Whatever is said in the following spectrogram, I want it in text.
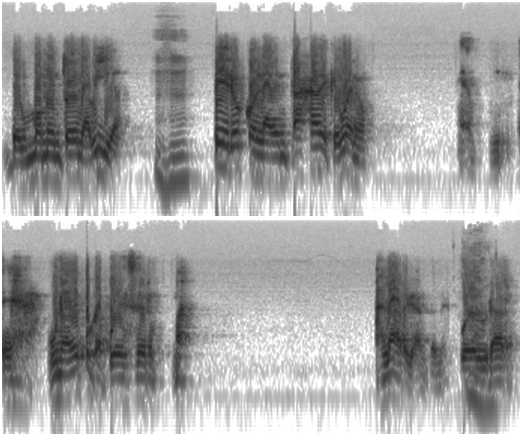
de un momento de la vida pero con la ventaja de que, bueno, eh, una época puede ser más, larga, ¿entendés? Puede durar,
